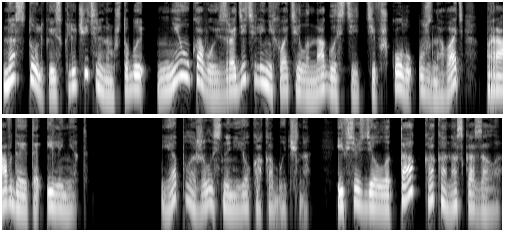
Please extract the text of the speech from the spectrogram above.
настолько исключительным, чтобы ни у кого из родителей не хватило наглости идти в школу узнавать, правда это или нет. Я положилась на нее, как обычно, и все сделала так, как она сказала.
